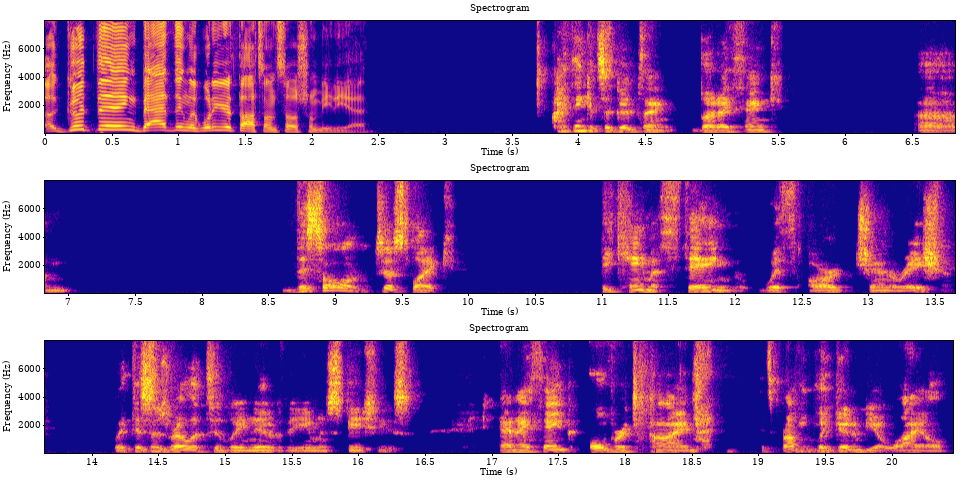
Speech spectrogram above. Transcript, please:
a, good thing, bad thing? Like, what are your thoughts on social media? I think it's a good thing, but I think um, this all just like became a thing with our generation. Like this is relatively new to the human species. And I think over time, it's probably going to be a while,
